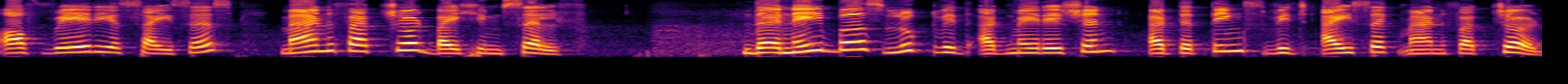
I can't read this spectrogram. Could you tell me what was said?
of various sizes manufactured by himself. The neighbors looked with admiration at the things which Isaac manufactured.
